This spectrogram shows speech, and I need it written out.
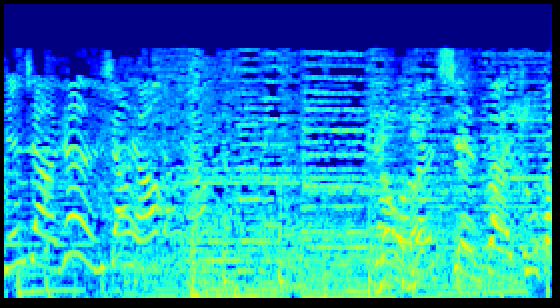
天下任逍遥。让我们现在出发。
